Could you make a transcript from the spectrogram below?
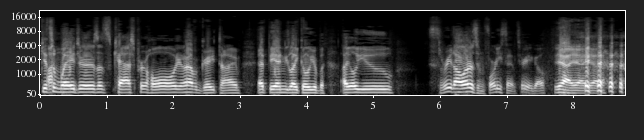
Get some wagers. That's cash per hole. You're gonna have a great time. At the end, you like owe you, but I owe you three dollars and forty cents. Here you go. yeah, yeah, yeah.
